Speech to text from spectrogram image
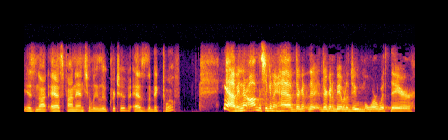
is not as financially lucrative as the Big 12. Yeah, I mean they're obviously going to have they're going they're, they're going to be able to do more with their,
